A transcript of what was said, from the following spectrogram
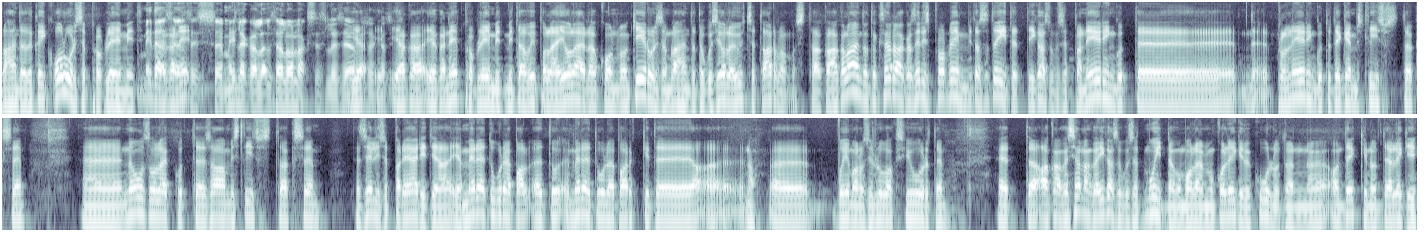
lahendada kõik olulised probleemid. mida seal need, siis, mille kallal seal ollakse selle seadusega? ja ka, ja ka need probleemid, mida võib-olla ei ole nagu, on keerulisem lahendada, kus ei ole ühtset arvamust, aga, aga lahendatakse ära ka sellised probleemid, mida sa tõid, et igasugused planeeringute, planeeringute tegemist lihtsustatakse, eh, nõusolekute saamist lihtsustatakse sellised barjäärid ja, ja meretuule, meretuuleparkide noh, võimalusi luuakse juurde. et aga, aga seal on ka igasuguseid muid, nagu ma olen oma kolleegidelt kuulnud, on, on tekkinud jällegi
